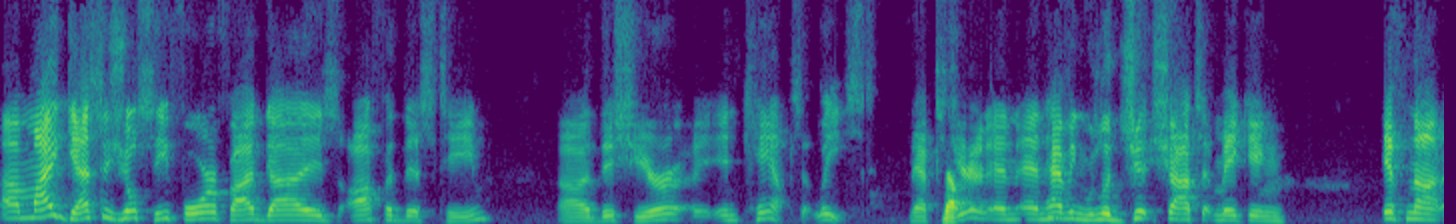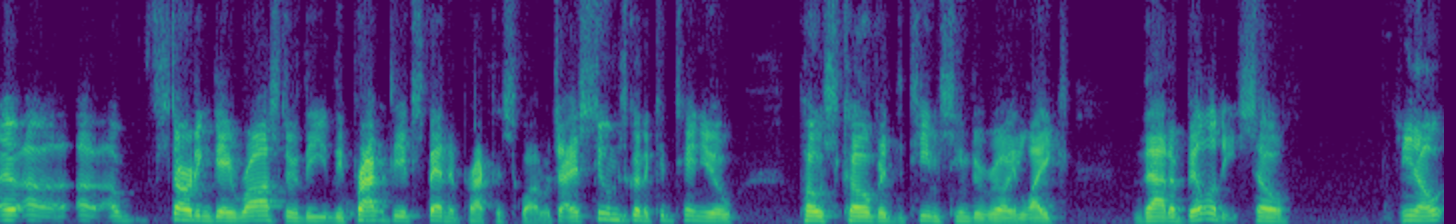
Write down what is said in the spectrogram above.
uh, my guess is you'll see four or five guys off of this team uh, this year in camps at least next yep. year, and and having legit shots at making if not a, a, a, starting day roster, the the practice the expanded practice squad, which I assume is going to continue post COVID. The team seem to really like that ability. So, you know,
